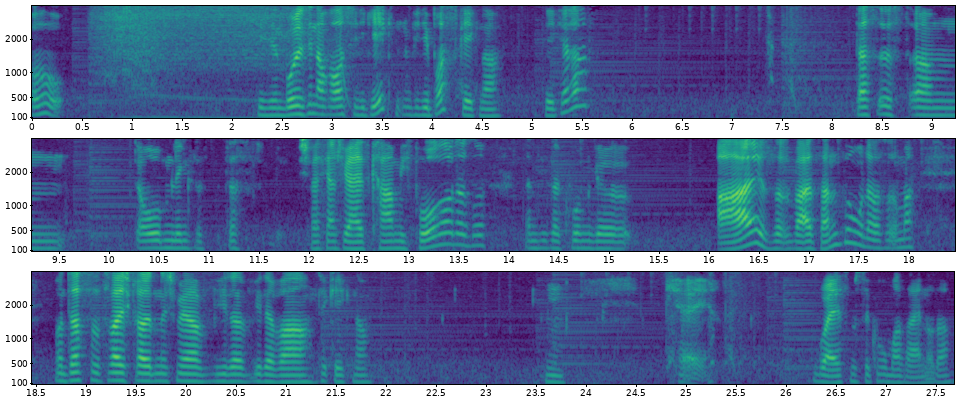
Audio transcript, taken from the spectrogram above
Oh. Die Symbole sehen auch aus wie die Gegner, wie die Bossgegner. Seht ihr das? Das ist, ähm, da oben links ist das, ich weiß gar nicht, wie er heißt, Kamifora oder so. Dann dieser komische Aal, war Sandwurm oder was auch immer. Und das, das weiß ich gerade nicht mehr, wie der, wie der war, der Gegner. Hm. Okay. Wobei, es müsste Koma sein, oder?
